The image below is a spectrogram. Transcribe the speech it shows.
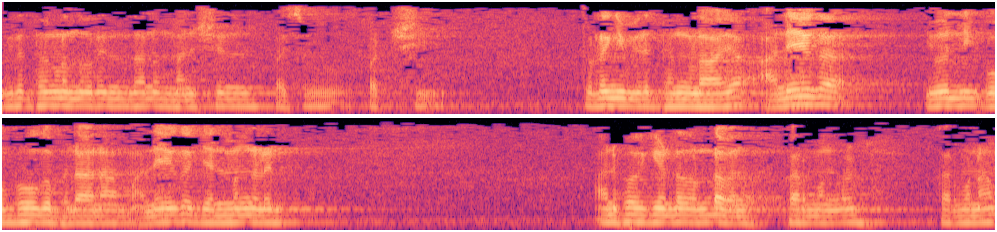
വിരുദ്ധങ്ങളെന്ന് പറയുന്നത് എന്താണ്? മനുഷ്യൻ പശു പക്ഷി തുടങ്ങി വിരുദ്ധങ്ങളായ അനേക യോനി ഉപഭോഗ ഫലാനാം അനേക ജന്മങ്ങളിൽ അനുഭവിക്കേണ്ടതുണ്ടവൻ കർമ്മങ്ങൾ. കർമ്മണം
